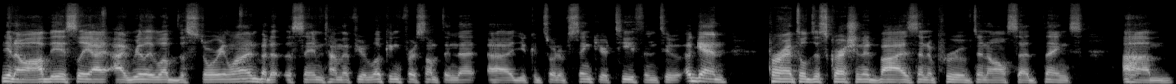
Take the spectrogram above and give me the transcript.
You know, obviously, I, I really love the storyline, but at the same time, if you're looking for something that uh, you could sort of sink your teeth into, again, parental discretion advised and approved and all said things. Um,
